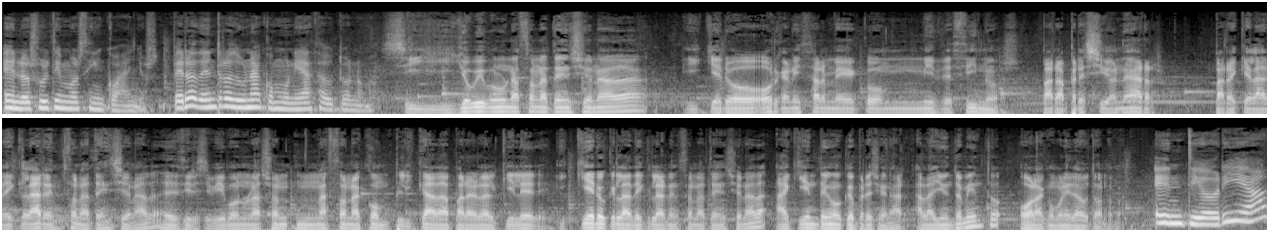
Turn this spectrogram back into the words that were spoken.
en los últimos cinco años, pero dentro de una comunidad autónoma. Si yo vivo en una zona tensionada y quiero organizarme con mis vecinos para presionar para que la declaren zona tensionada, es decir, si vivo en una, zona, una zona complicada para el alquiler y quiero que la declaren zona tensionada, ¿a quién tengo que presionar? ¿Al ayuntamiento o a la comunidad autónoma? En teoría,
